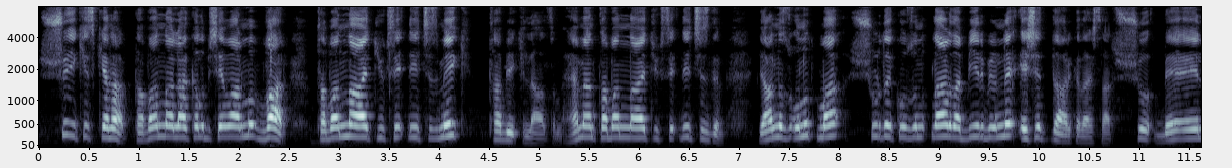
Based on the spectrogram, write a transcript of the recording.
Şu ikiz kenar tabanla alakalı bir şey var mı? Var. Tabanına ait yüksekliği çizmek tabii ki lazım. Hemen tabanına ait yüksekliği çizdim. Yalnız unutma şuradaki uzunluklar da birbirine eşitti arkadaşlar. Şu BE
